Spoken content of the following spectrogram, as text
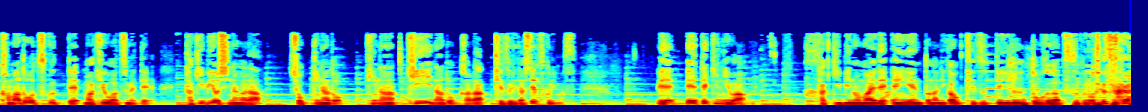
かまどを作って薪を集めて、焚き火をしながら食器など木な木などから削り出して作ります。絵絵的には焚き火の前で延々と何かを削っている動画が続くのですが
